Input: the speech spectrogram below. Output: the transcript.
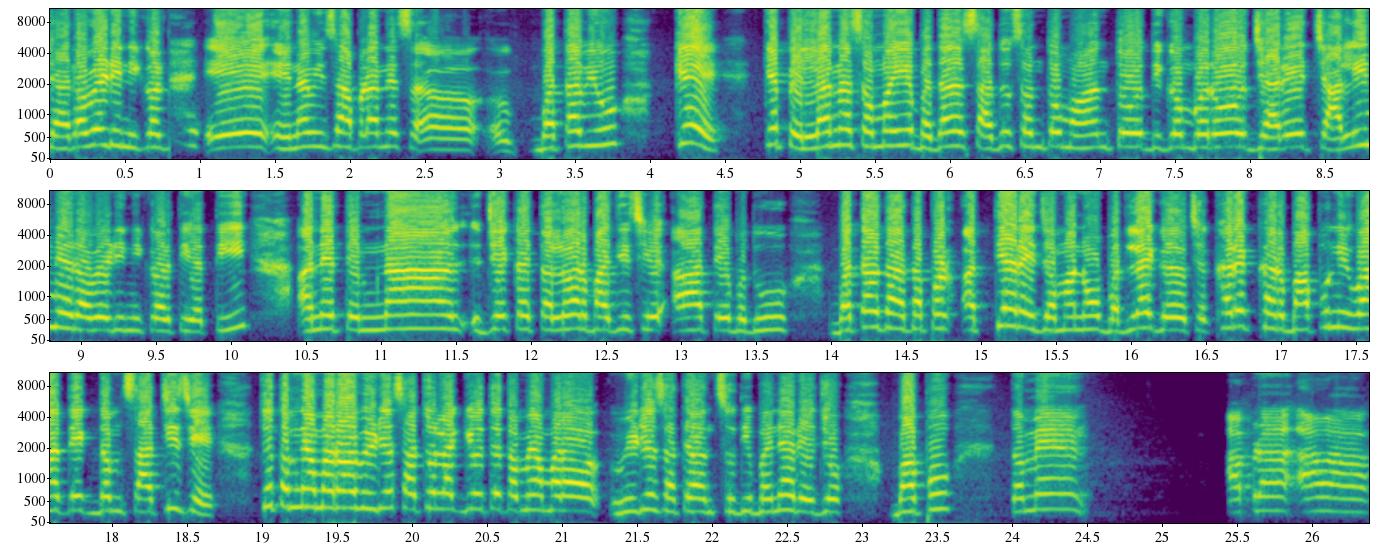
જ્યારે રવેડી નીકળ, એ એના વિશે આપણાને બતાવ્યું. કે કે પહેલાના સમયે બધા સાધુ સંતો, મહંતો, દિગંબરો જ્યારે ચાલીને રવેડી નીકળતી હતી અને તેમના જે કઈ તલવારબાજી છે, આ તે બધું બતાવતા હતા, પણ અત્યારે જમાનો બદલાઈ ગયો છે. ખરેખર બાપુની વાત એકદમ સાચી છે. જો તમને અમારો આ વીડિયો સાચો લાગ્યો તો તમે અમારા વીડિયો સાથે અંત સુધી બન્યા રહેજો. બાપુ, તમે આપણા આ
